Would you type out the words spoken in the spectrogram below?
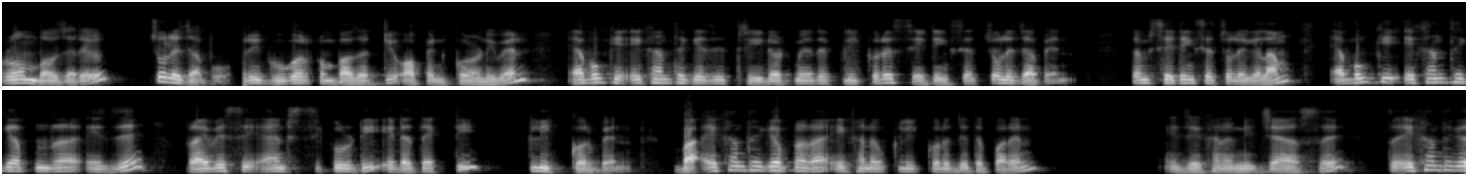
ক্রোম ব্রাউজারে চলে যাব। গুগল ক্রোম ব্রাউজারটি ওপেন করে নেবেন এবং কি এখান থেকে যে থ্রি ডট মেনুতে ক্লিক করে সেটিংসে চলে যাবেন। তো আমি সেটিংসে চলে গেলাম এবং কি এখান থেকে আপনারা এই যে প্রাইভেসি অ্যান্ড সিকিউরিটি এটাতে একটি ক্লিক করবেন বা এখান থেকে আপনারা এখানেও ক্লিক করে যেতে পারেন। এই যে এখানে নিচে আছে। তো এখান থেকে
